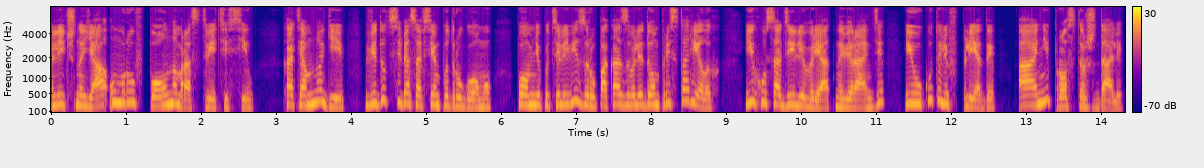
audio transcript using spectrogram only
Лично я умру в полном расцвете сил. Хотя многие ведут себя совсем по-другому. Помню, по телевизору показывали дом престарелых. Их усадили в ряд на веранде и укутали в пледы, а они просто ждали.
